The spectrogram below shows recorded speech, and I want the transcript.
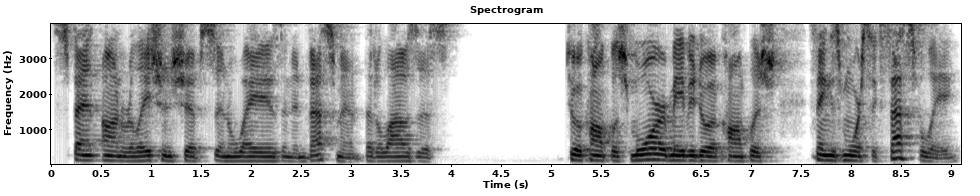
spent on relationships in a way is an investment that allows us to accomplish more, maybe to accomplish things more successfully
